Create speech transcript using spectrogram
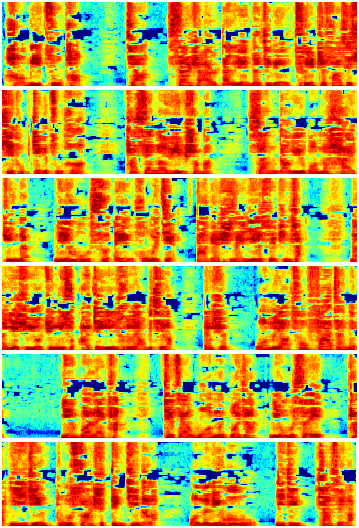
毫米主炮。加三十二单元的这个垂直发射系统，这个组合，它相当于一个什么？相当于我们海军的零五四 A 护卫舰，大概是在一个水平上。那也许有军迷说，啊，这已经很了不起了。但是我们要从发展的眼光来看，这在我们国家零五四 A 它已经不算是顶级的了。我们零五五已经下水了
